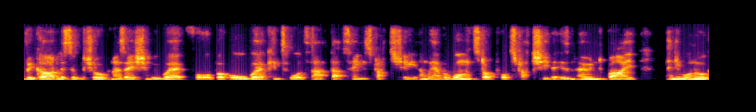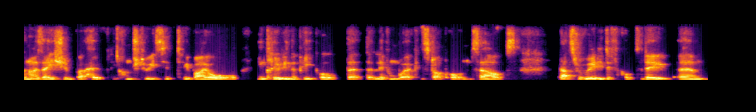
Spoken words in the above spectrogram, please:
regardless of which organisation we work for, but all working towards that that same strategy. And we have a One Stockport strategy that isn't owned by any one organisation, but hopefully contributed to by all, including the people that, that live and work in Stockport themselves. That's really difficult to do. Um,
